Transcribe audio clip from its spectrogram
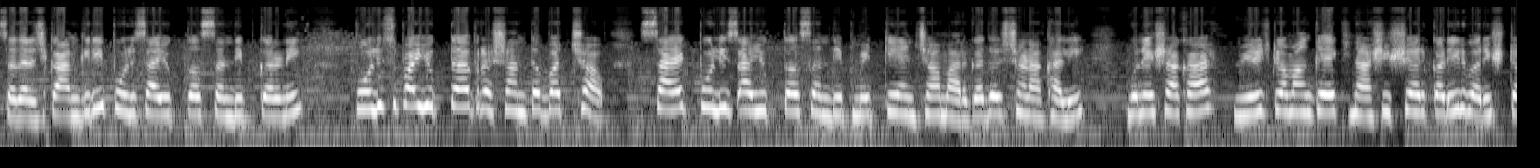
सदरची कामगिरी पोलीस आयुक्त संदीप कर्णे पोलीस उपायुक्त प्रशांत बच्छाव सहाय्यक पोलीस आयुक्त संदीप मिटके यांच्या मार्गदर्शनाखाली गुन्हे शाखा युनिट क्रमांक एक नाशिक शहरकडील वरिष्ठ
